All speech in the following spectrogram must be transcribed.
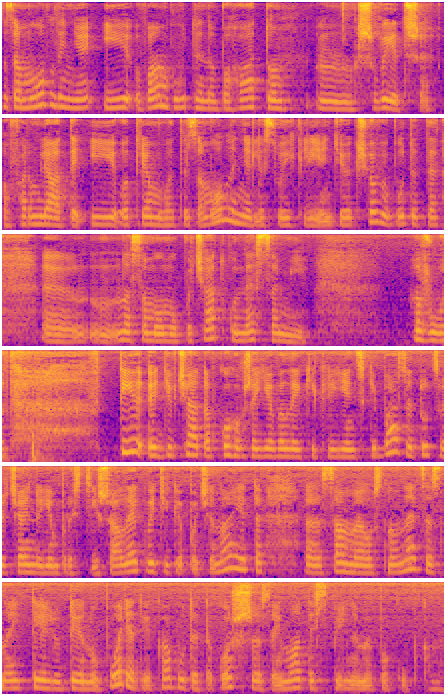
замовлення, і вам буде набагато швидше оформляти і отримувати замовлення для своїх клієнтів, якщо ви будете е, на самому початку не самі. Вот. Ті е, дівчата, в кого вже є великі клієнтські бази, тут, звичайно, їм простіше. Але як ви тільки починаєте, е, саме основне це знайти людину поряд, яка буде також займатися спільними покупками.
